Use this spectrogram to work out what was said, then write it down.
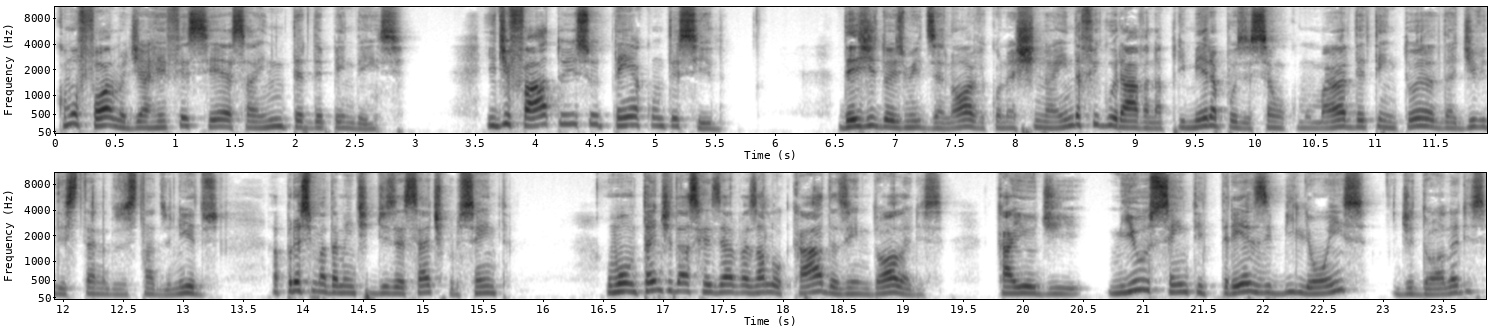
como forma de arrefecer essa interdependência. E de fato isso tem acontecido. Desde 2019, quando a China ainda figurava na primeira posição como maior detentora da dívida externa dos Estados Unidos, aproximadamente 17%, o montante das reservas alocadas em dólares caiu de 1.113 bilhões de dólares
